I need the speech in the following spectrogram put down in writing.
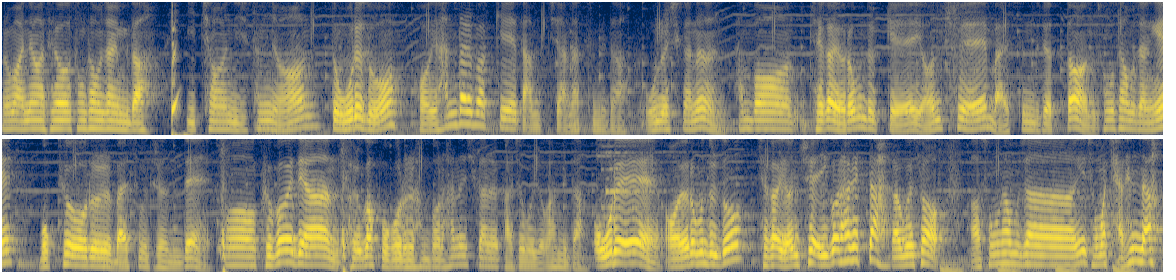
여러분 안녕하세요. 송사무장입니다 2023년 또 올해도 거의 한 달밖에 남지 않았습니다. 오늘 시간은 한번 제가 여러분들께 연초에 말씀드렸던 송사무장의 목표를 말씀을 드렸는데 어, 그거에 대한 결과 보고를 한번 하는 시간을 가져보려고 합니다. 올해 어, 여러분들도 제가 연초에 이걸 하겠다 라고 해서 아, 송사무장이 정말 잘했나?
